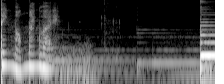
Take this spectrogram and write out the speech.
tinh mỏng manh vậy. thank you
